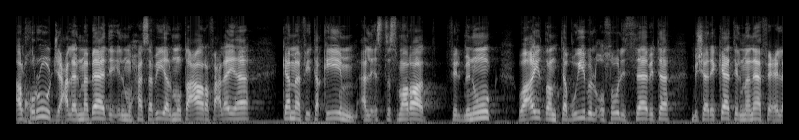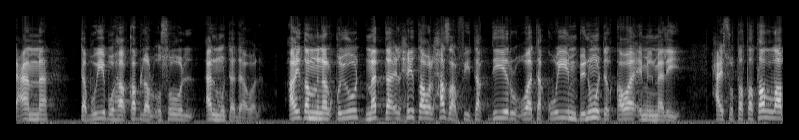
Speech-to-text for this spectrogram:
الخروج على المبادئ المحاسبية المتعارف عليها كما في تقييم الاستثمارات في البنوك وأيضا تبويب الأصول الثابتة بشركات المنافع العامة تبويبها قبل الأصول المتداولة. أيضا من القيود مبدأ الحيطة والحذر في تقدير وتقويم بنود القوائم المالية حيث تتطلب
